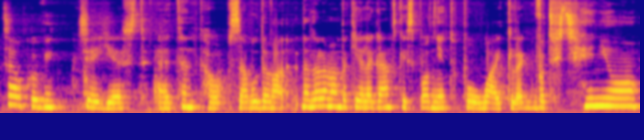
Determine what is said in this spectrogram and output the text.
całkowicie jest ten top zabudowany. Na dole mam takie eleganckie spodnie typu white leg w odcieniu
